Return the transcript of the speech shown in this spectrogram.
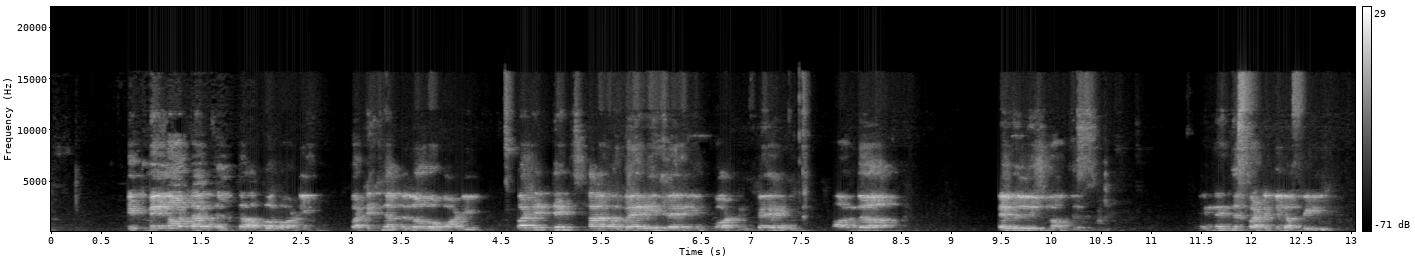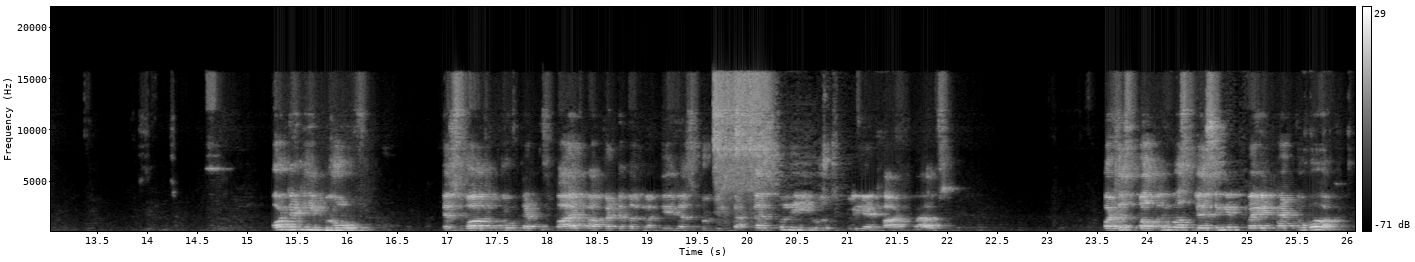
It may not have helped the upper body, but it helped the lower body. But it did have a very, very important bearing on the evolution of this in, in this particular field. What did he prove? His work proved that biocompatible materials could be successfully used to create heart valves but his problem was placing it where it had to work.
